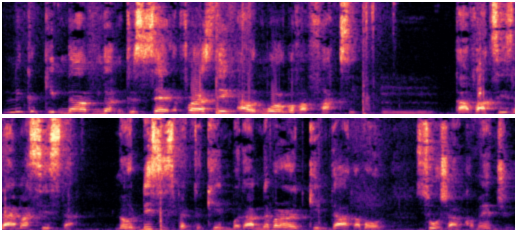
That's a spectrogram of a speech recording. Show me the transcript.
Little Kim now have nothing to say. First thing, I would more go for Foxy. Mm. Because Foxy is like my sister. No disrespect to Kim, but I've never heard Kim talk about social commentary.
